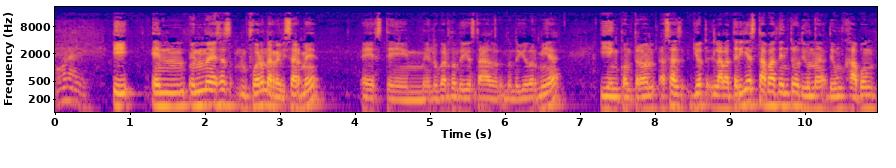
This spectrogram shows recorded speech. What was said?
Órale. Y en, en una de esas fueron a revisarme este el lugar donde yo estaba donde yo dormía y encontraron o sea yo la batería estaba dentro de una de un jabón.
